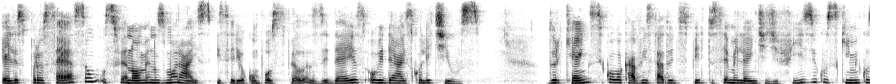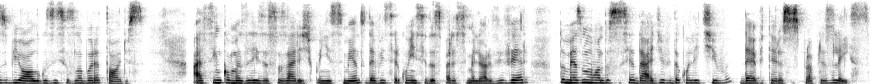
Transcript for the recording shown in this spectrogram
eles processam os fenômenos morais e seriam compostos pelas ideias ou ideais coletivos. Durkheim se colocava em estado de espírito semelhante de físicos, químicos e biólogos em seus laboratórios Assim como as leis dessas áreas de conhecimento devem ser conhecidas para se melhor viver, do mesmo modo a sociedade e a vida coletiva deve ter as suas próprias leis.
